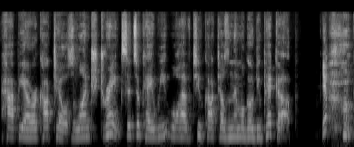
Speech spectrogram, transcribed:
happy hour cocktails, lunch drinks. It's okay. We will have two cocktails and then we'll go do pickup. Yep. Oh,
